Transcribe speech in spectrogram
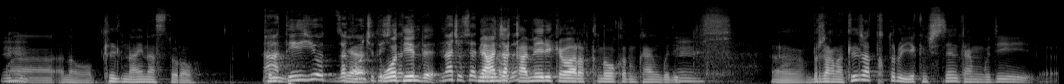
Ә, анау тілдің айнасы туралы. А ты ее закончил? Иә, ты вот на- енді начал себя мен ана жаққа америкаға бара жатқанда оқыдым кәдімгідей. Ә, бір жағынан тіл жаттықтыру екіншісінен кәдімгідей ә,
